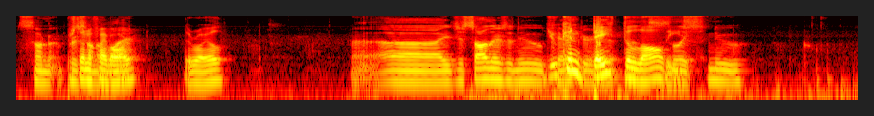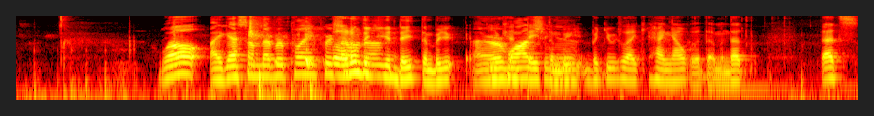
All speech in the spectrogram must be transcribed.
Persona, Persona Five R, the Royal. Uh, I just saw there's a new. You can date the lollies. Like, new. Well, I guess I'm never playing Persona. Well, I don't think you can date them, but you you can date them, but you, but you like hang out with them, and that that's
